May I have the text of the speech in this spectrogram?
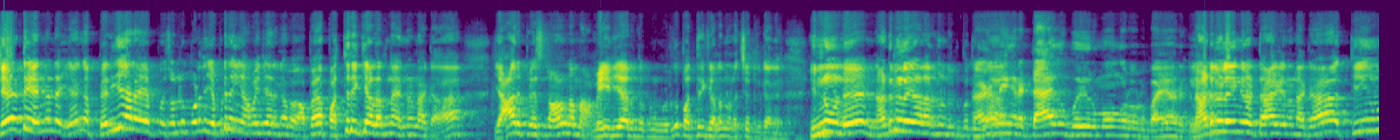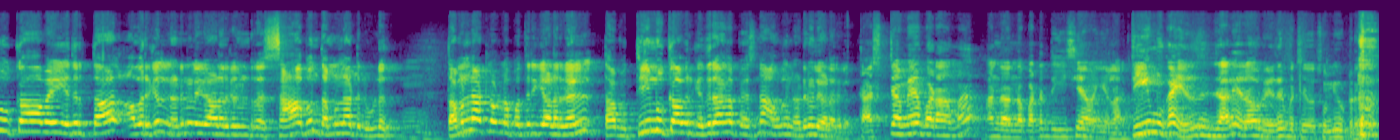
கேட்டு என்னென்ன ஏங்க பெரியாரை இப்ப சொல்லும் பொழுது எப்படி நீங்க அமைதியா இருக்க அப்ப பத்திரிக்கையாளர்னா என்னன்னாக்கா யார் பேசினாலும் நம்ம அமைதியா இருந்துக்கணுங்கிறது பத்திரிக்கையாளர் நினைச்சிட்டு இருக்காங்க. இன்னொன்னு நடுநிலையாளர்கள் இருக்கு நடுநிலைங்கிற டேக் போயிருமோங்கிற ஒரு பயம் இருக்கு நடுநிலைங்கிற டேக் என்னன்னாக்கா திமுகவை எதிர்த்தால் அவர்கள் நடுநிலையாளர்கள் என்ற சாபம் தமிழ்நாட்டில் உள்ளது. தமிழ்நாட்டில் உள்ள பத்திரிகையாளர்கள் த- திமுகவிற்கு எதிராக பேசினா அவங்க நடுநிலையாளர்கள். கஷ்டமே படாம அந்த அந்த பட்டத்தை ஈஸியா வாங்கிடலாம். திமுக எது செஞ்சாலும் ஏதாவது ஒரு எதிர்ப்பு சொல்லி விட்டுருக்கு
